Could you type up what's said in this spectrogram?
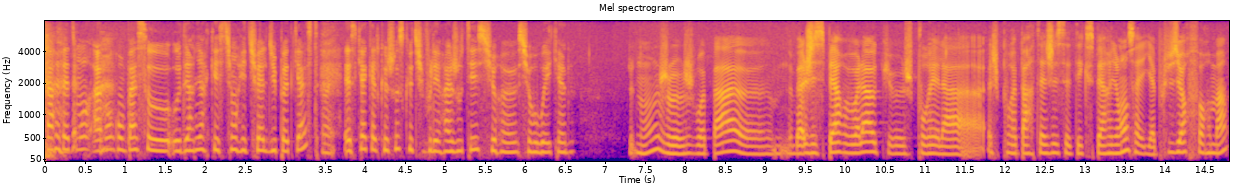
Parfaitement. Avant qu'on passe aux, dernières questions rituelles du podcast, est-ce qu'il y a quelque chose que tu voulais rajouter sur, euh, sur Awaken? Non, je ne vois pas. Euh, bah, j'espère voilà, que je pourrais, la, je pourrais partager cette expérience. Il y a plusieurs formats.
